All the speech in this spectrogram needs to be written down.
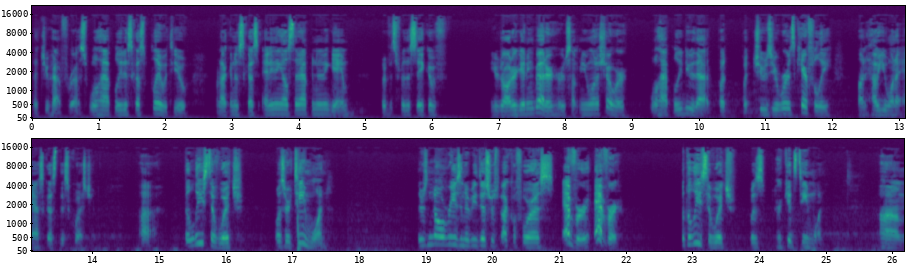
that you have for us? We'll happily discuss a play with you. We're not going to discuss anything else that happened in the game, but if it's for the sake of your daughter getting better or something you want to show her, we'll happily do that. But but choose your words carefully on how you want to ask us this question. Uh, the least of which was her team won. There's no reason to be disrespectful for us ever, ever. But the least of which was her kid's team won. Um,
